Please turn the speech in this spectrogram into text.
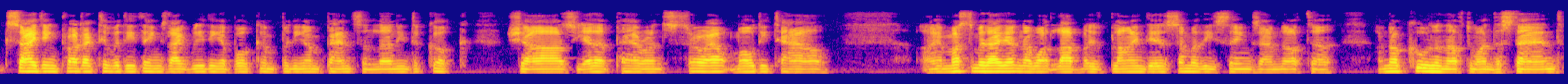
exciting productivity things like reading a book and putting on pants and learning to cook, showers, yell at parents, throw out moldy towel. I must admit I don't know what love is blind is. Some of these things I'm not uh, I'm not cool enough to understand.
